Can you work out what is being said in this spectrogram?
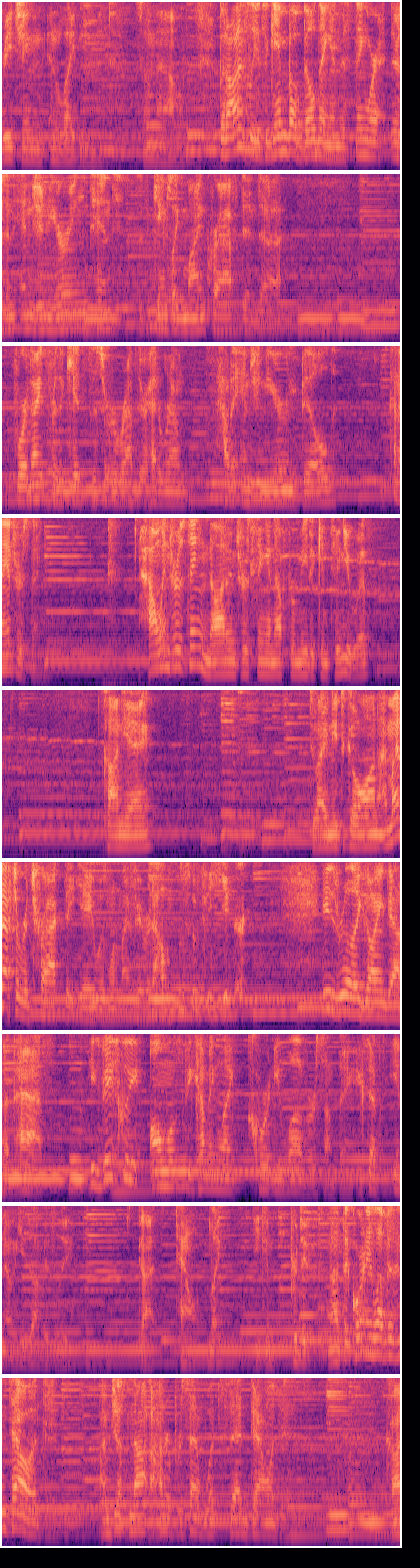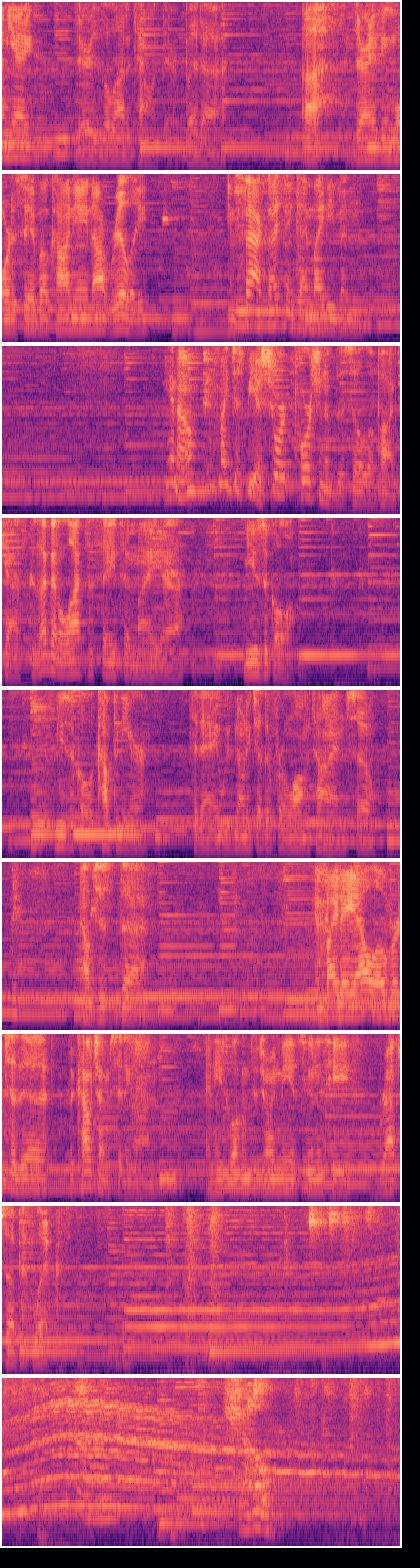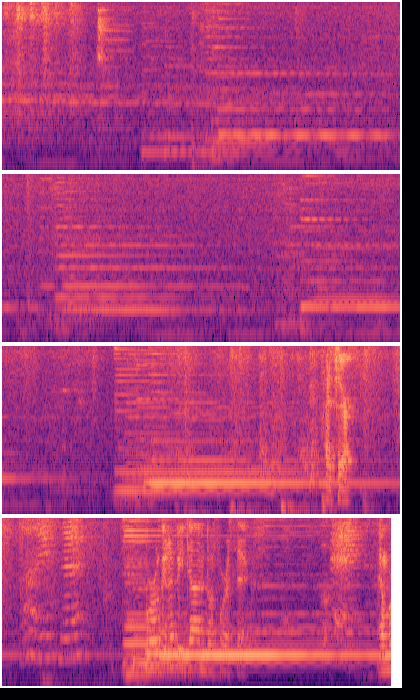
reaching enlightenment somehow. But honestly, it's a game about building and this thing where there's an engineering tint to games like Minecraft and uh, Fortnite for the kids to sort of wrap their head around how to engineer and build. It's kind of interesting. How interesting? Not interesting enough for me to continue with. Kanye. Do I need to go on? I might have to retract that Ye was one of my favorite albums of the year. He's really going down a path. He's basically almost becoming like Courtney Love or something, except, you know, he's obviously got talent. Like, he can produce. Not that Courtney Love isn't talented. I'm just not 100% what said talent is. Kanye, there is a lot of talent there, but, uh, uh, is there anything more to say about Kanye? Not really. In fact, I think I might even. You know, it might just be a short portion of the solo podcast because I've got a lot to say to my uh, musical musical accompanier today. We've known each other for a long time, so I'll just uh, invite AL over to the the couch I'm sitting on, and he's welcome to join me as soon as he wraps up his licks.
